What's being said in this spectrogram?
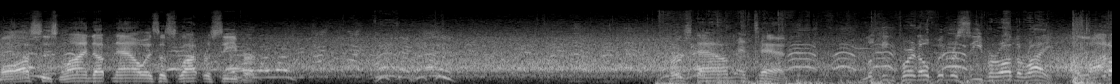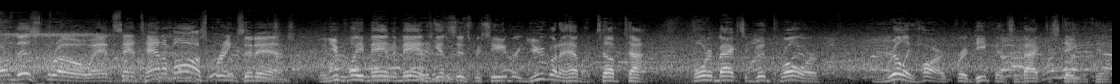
Moss is lined up now as a slot receiver. First down and 10. Looking for an open receiver on the right. A lot on this throw, and Santana Moss brings it in. When you play man-to-man -man against this receiver, you're going to have a tough time. Quarterback's a good thrower. Really hard for a defensive back to stay with him.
